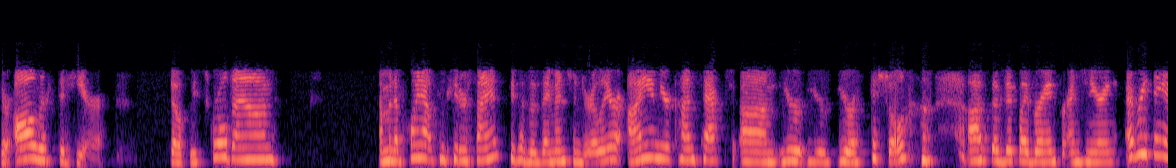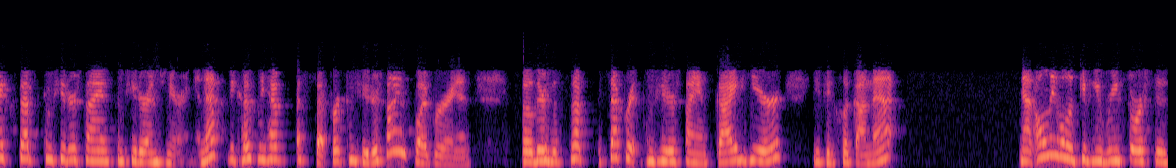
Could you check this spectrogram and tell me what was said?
They're all listed here. So if we scroll down, I'm going to point out computer science because, as I mentioned earlier, I am your contact, um, your, your, your official uh, subject librarian for engineering, everything except computer science, computer engineering. And that's because we have a separate computer science librarian. So there's a separate computer science guide here. You can click on that. Not only will it give you resources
